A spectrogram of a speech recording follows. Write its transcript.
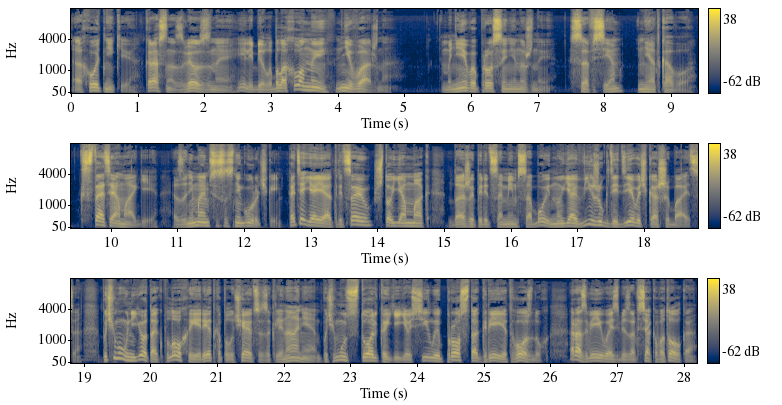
Охотники, краснозвездные или белобалахонные, неважно. Мне вопросы не нужны. Совсем ни от кого. Кстати, о магии. Занимаемся со Снегурочкой. Хотя я и отрицаю, что я маг, даже перед самим собой, но я вижу, где девочка ошибается. Почему у нее так плохо и редко получаются заклинания? Почему столько ее силы просто греет воздух, развеиваясь безо всякого толка?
